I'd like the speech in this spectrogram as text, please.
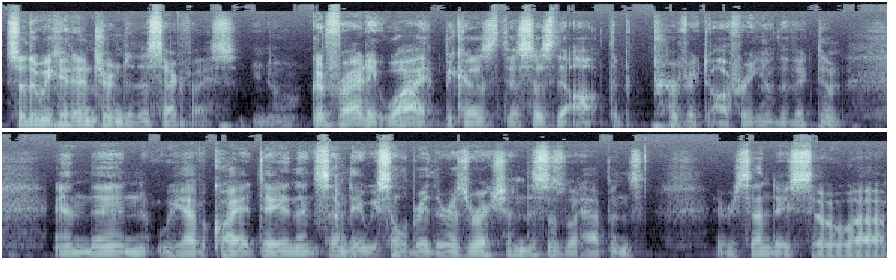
So that we could enter into the sacrifice. You know, Good Friday. Why? Because this is the the perfect offering of the victim. And then we have a quiet day, and then Sunday we celebrate the resurrection. This is what happens every Sunday. So uh,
